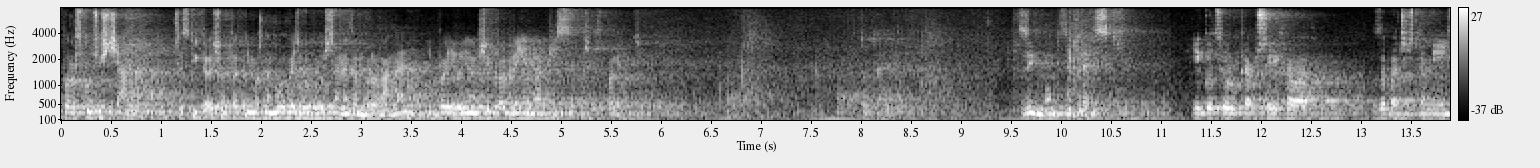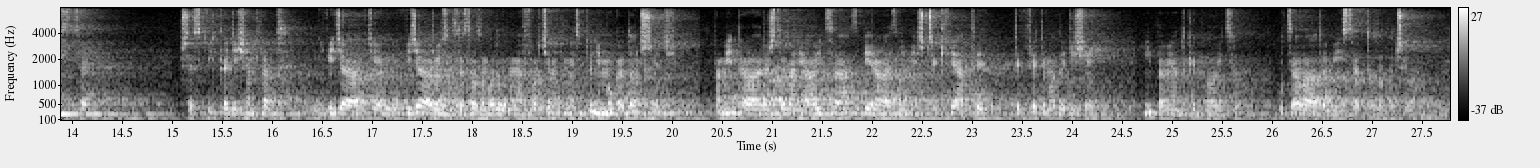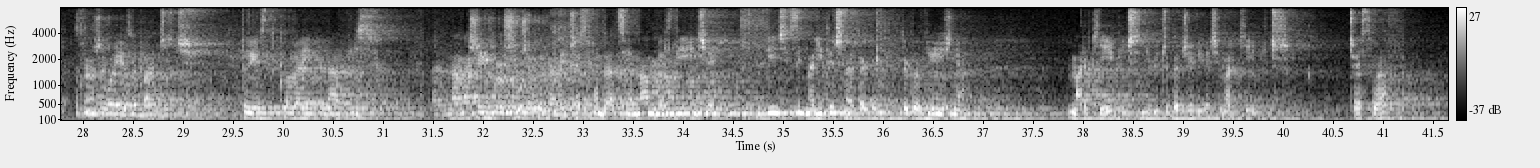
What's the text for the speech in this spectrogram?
po rozkuciu ściany. Przez kilkadziesiąt lat nie można było wejść, bo były ściany zamurowane i pojawiły się kolejne napisy. Proszę spojrzeć. Tutaj. Zygmunt Zyglewski. Jego córka przyjechała zobaczyć to miejsce. Przez kilkadziesiąt lat nie wiedziała, gdzie. Wiedziała, że ojciec został zamordowany na forcie, natomiast tu nie mogła dotrzeć. Pamiętała aresztowanie ojca, zbierała z nim jeszcze kwiaty. Te kwiaty ma do dzisiaj. I pamiątkę po ojcu. Ucałała to miejsce, jak to zobaczyła. Zdążyła je zobaczyć. Tu jest kolejny napis. Na naszej broszurze wydanej przez Fundację mamy zdjęcie, zdjęcie sygnalityczne tego, tego więźnia. Markiewicz, nie wiem czy dobrze widać Markiewicz. Czesław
